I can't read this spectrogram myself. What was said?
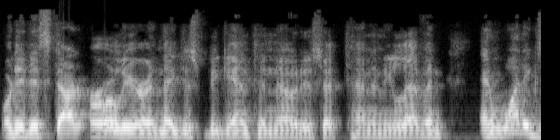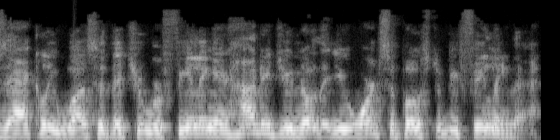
Or did it start earlier and they just began to notice at 10 and 11? And what exactly was it that you were feeling? And how did you know that you weren't supposed to be feeling that?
